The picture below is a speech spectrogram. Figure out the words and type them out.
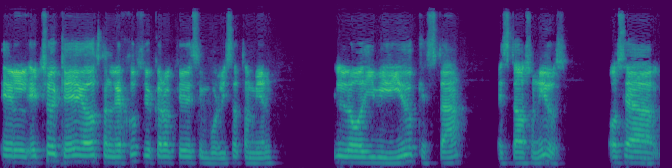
el hecho de que haya llegado tan lejos, yo creo que simboliza también lo dividido que está Estados Unidos. O sea,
